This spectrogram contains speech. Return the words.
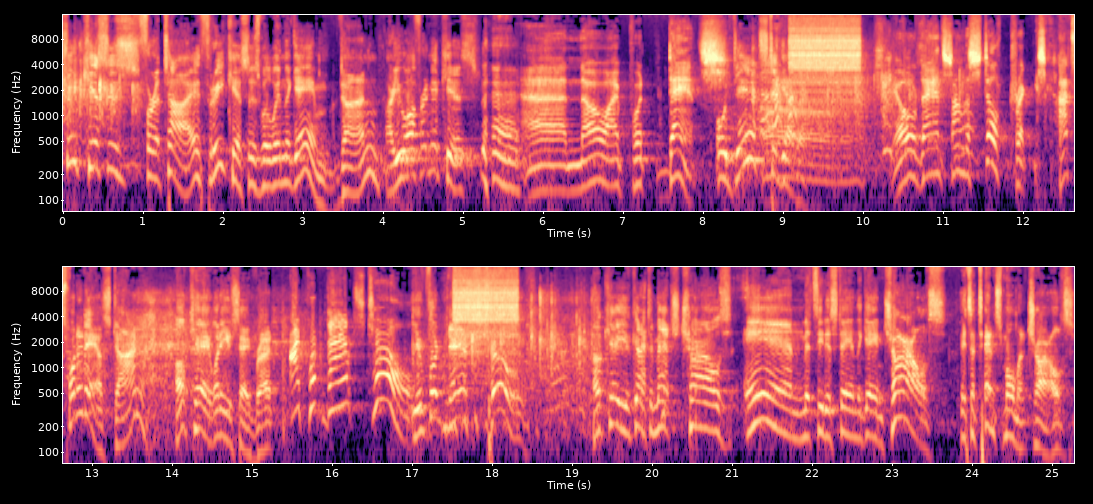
Two kisses for a tie. Three kisses will win the game. Don, are you offering a kiss? Uh, no, I put dance. Oh, dance together. The old dance on the stilt tricks. That's what it is, Don. Okay, what do you say, Brett? I put dance too. You put dance too. Okay, you've got to match Charles and Mitzi to stay in the game. Charles, it's a tense moment, Charles.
